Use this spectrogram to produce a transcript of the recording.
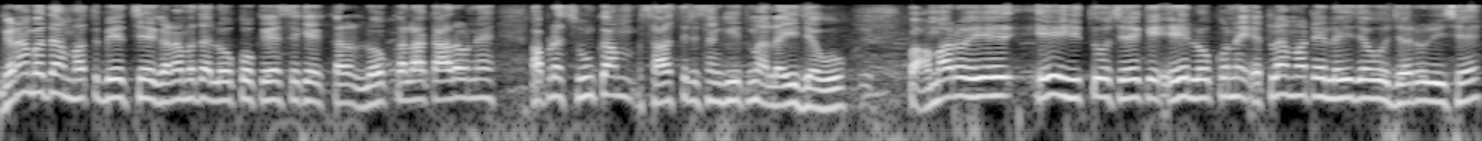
ઘણા બધા મતભેદ છે. ઘણા બધા લોકો કહે છે કે લોક કલાકારોને આપણે શું કામ શાસ્ત્રીય સંગીતમાં લઈ જવું? પણ અમારો એ એ હેતુ છે કે એ લોકોને એટલા માટે લઈ જવું જરૂરી છે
